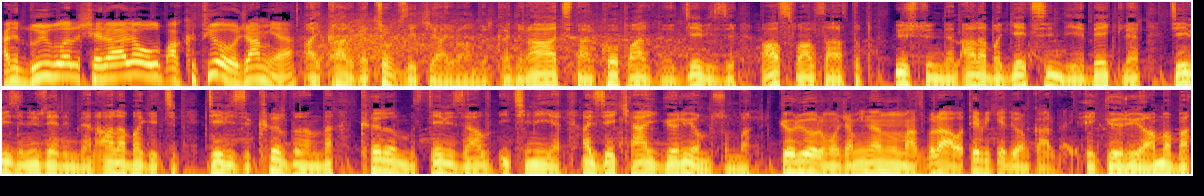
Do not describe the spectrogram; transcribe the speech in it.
hani duyguları şelale olup akıtıyor hocam ya. Ay karga çok zeki hayvandır Kadir. Ağaçtan kopardığı cevizi asfalta atıp üstünden araba geçsin diye bekler. Cevizin üzerinden araba geçip cevizi kırdığında kırılmış cevizi alıp içini yer. Ay zekayı görüyor musun bak. Görüyorum hocam inanılmaz bravo tebrik ediyorum kargayı. E görüyor ama bak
